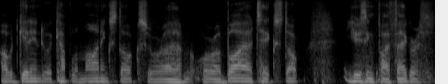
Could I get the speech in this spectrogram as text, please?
I would get into a couple of mining stocks or a or a biotech stock using Pythagoras,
